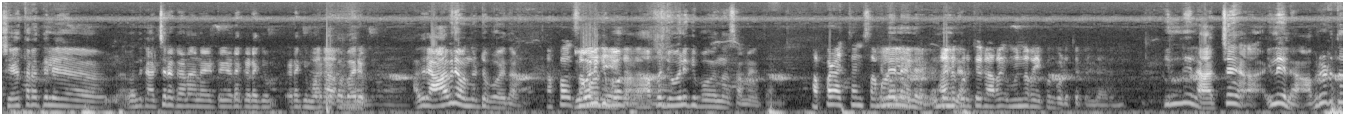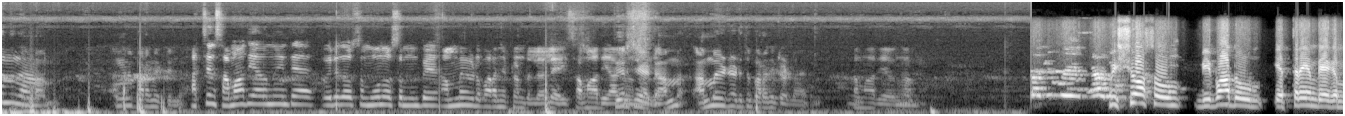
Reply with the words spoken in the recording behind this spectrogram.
ക്ഷേത്രത്തിൽ വന്നിട്ട് അച്ഛനെ കാണാനായിട്ട് ഇടയ്ക്കിടയ്ക്കും ഇടയ്ക്ക് മറ്റൊക്കെ വരും. അത് രാവിലെ വന്നിട്ട് പോയതാണ്. അപ്പൊ ജോലിക്ക് പോ അപ്പൊ ജോലിക്ക് പോകുന്ന സമയത്താണ്. അപ്പോഴച്ഛൻ ഇല്ല, ഇല്ല, ഇല്ല, അതിനെ ഇല്ല. കുറിച്ച് ഒരു മുന്നറിയിപ്പും കൊടുത്തിട്ടില്ലായിരുന്നു. ഇല്ല ഇല്ല അച്ഛൻ ഇല്ല ഇല്ല അവരുടെ അടുത്തൊന്നും ഞാൻ അങ്ങനെ പറഞ്ഞിട്ടില്ല. അച്ഛൻ സമാധിയാകുന്നതിന്റെ ഒരു ദിവസം മൂന്ന് ദിവസം മുമ്പേ അമ്മയോട് പറഞ്ഞിട്ടുണ്ടല്ലോ അല്ലേ? ഈ സമാധിയാകുന്ന തീർച്ചയായിട്ടും അമ്മ അമ്മയുടെ അടുത്ത് പറഞ്ഞിട്ടുണ്ടായിരുന്നു. സമാധിയാകുന്ന വിശ്വാസവും വിവാദവും എത്രയും വേഗം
